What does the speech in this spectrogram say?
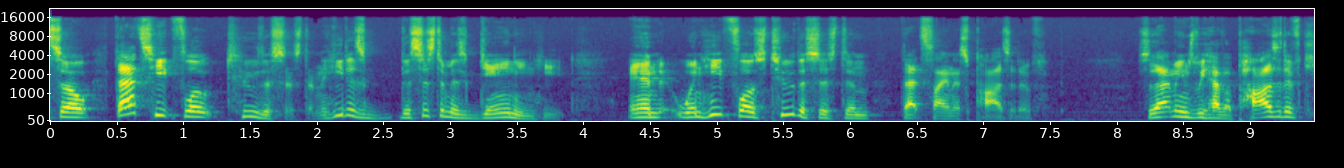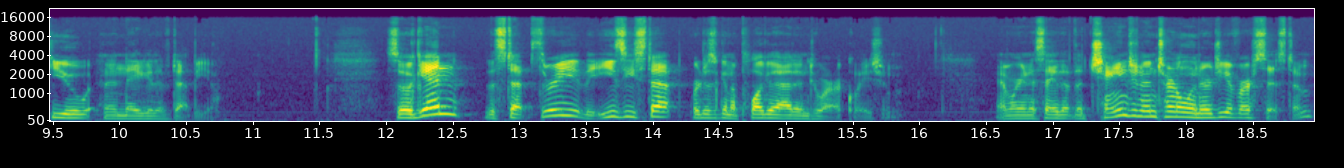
so that's heat flow to the system. The heat is the system is gaining heat. And when heat flows to the system, that sign is positive. So that means we have a positive Q and a negative W. So again, the step three, the easy step, we're just going to plug that into our equation. And we're going to say that the change in internal energy of our system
